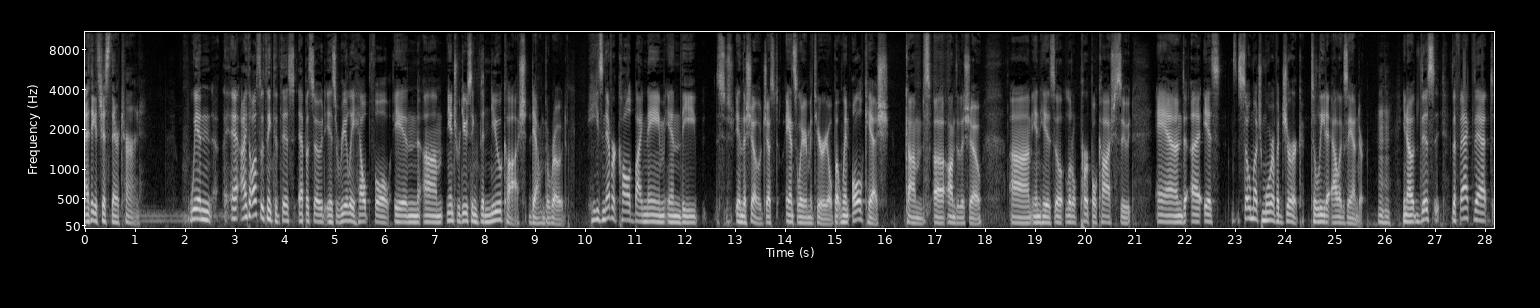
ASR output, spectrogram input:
I think it's just their turn. when I also think that this episode is really helpful in um, introducing the new Kosh down the road. He's never called by name in the in the show, just ancillary material. But when Ulkesh comes uh, onto the show um, in his uh, little purple Kosh suit, and uh, is so much more of a jerk to Lyta Alexander. You know, this the fact that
